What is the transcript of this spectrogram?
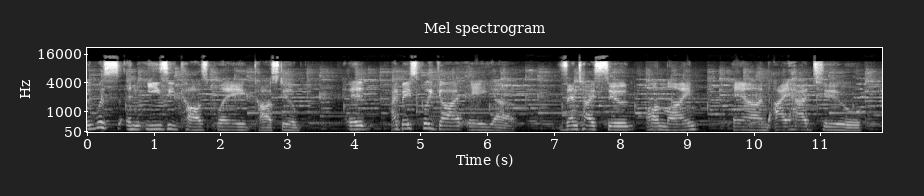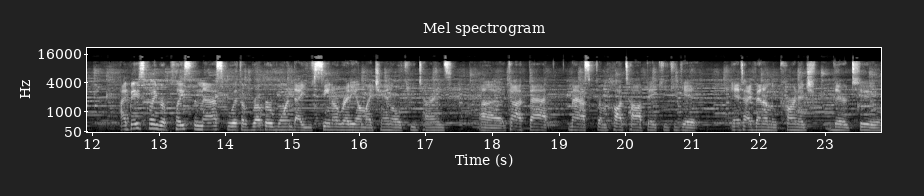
it was an easy cosplay costume. It, I basically got a uh, Zentai suit online and I had to I basically replaced the mask with a rubber one that you've seen already on my channel a few times. Uh, got that mask from Hot Topic. You could get Anti-Venom and Carnage there too.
